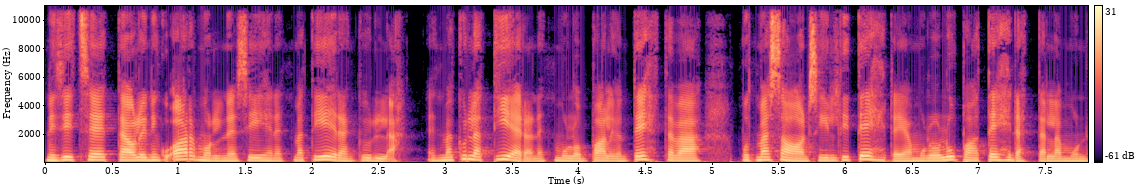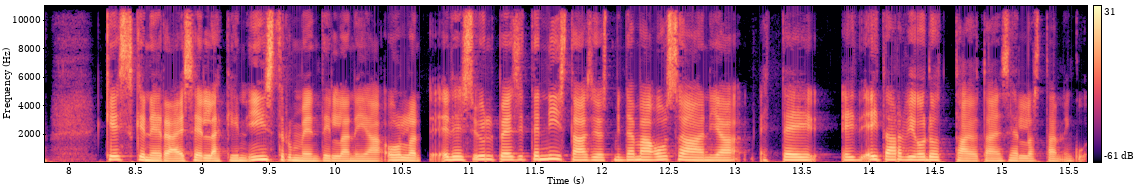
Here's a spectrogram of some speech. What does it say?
Niin sitten se, että oli niin kuin armollinen siihen, että mä tiedän kyllä, että mä kyllä tiedän, että mulla on paljon tehtävää, mutta mä saan silti tehdä ja mulla on lupa tehdä tällä mun keskeneräiselläkin instrumentillani ja olla edes ylpeä sitten niistä asioista, mitä mä osaan ja ettei ei, ei tarvi odottaa jotain sellaista, niin kuin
